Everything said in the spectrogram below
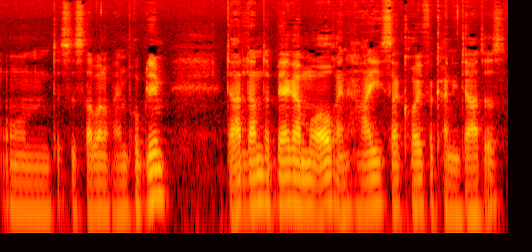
Und das ist aber noch ein Problem, da Atlanta Bergamo auch ein heißer Käuferkandidat ist.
